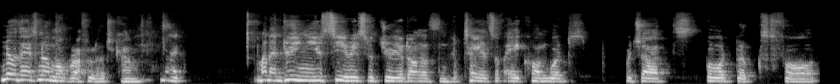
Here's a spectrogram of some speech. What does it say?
No, there's no more Gruffalo to come. I, but I'm doing a new series with Julia Donaldson, The Tales of Acorn Wood, which are board books for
